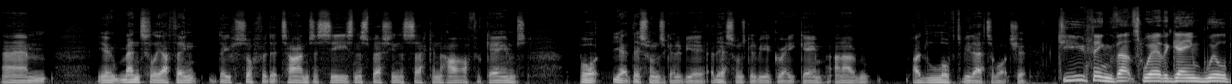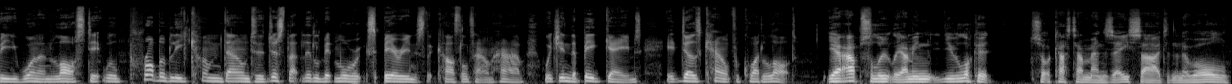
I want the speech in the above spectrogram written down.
Um, you know, mentally, I think they've suffered at times this season, especially in the second half of games. But yeah, this one's going to be a, this one's going to be a great game, and I'm I'd love to be there to watch it. Do you think that's where the game will be won and lost? It will probably come down to just that little bit more experience that Castletown have, which in the big games it does count for quite a lot. Yeah, absolutely. I mean, you look at sort of Castletown men's A side, and they're all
